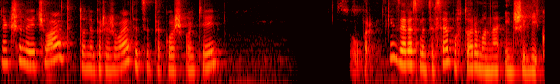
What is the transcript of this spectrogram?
Якщо не відчуваєте, то не переживайте, це також окей. І зараз ми це все повторимо на інший бік.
